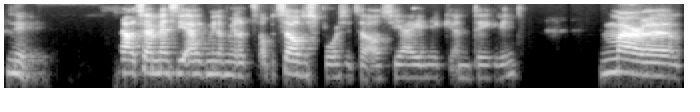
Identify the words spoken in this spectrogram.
Nee. Nou, het zijn mensen die eigenlijk min of meer het, op hetzelfde spoor zitten als jij en ik en Tegenwind. Maar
